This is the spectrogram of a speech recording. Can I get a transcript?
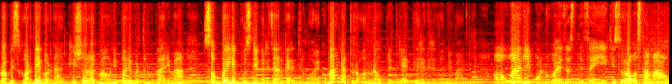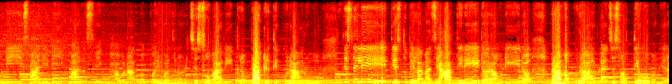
प्रवेश गर्दै गर्दा किशोरहरूमा आउने परिवर्तनको बारेमा सबैले बुझ्ने गरी जानकारी दिनुभएकोमा डाक्टर अरुणा उप्रेतीलाई धेरै धेरै धन्यवाद। उहाँहरूले भन्नुभए जस्तै चाहिँ किशोर अवस्थामा आउने शारीरिक मानसिक भावनात्मक परिवर्तनहरू चाहिँ स्वाभाविक र प्राकृतिक कुराहरू हो। त्यसैले त्यस्तो बेलामा चाहिँ आत्तिने डराउने र भ्रामक कुराहरूलाई चाहिँ सत्य हो भनेर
